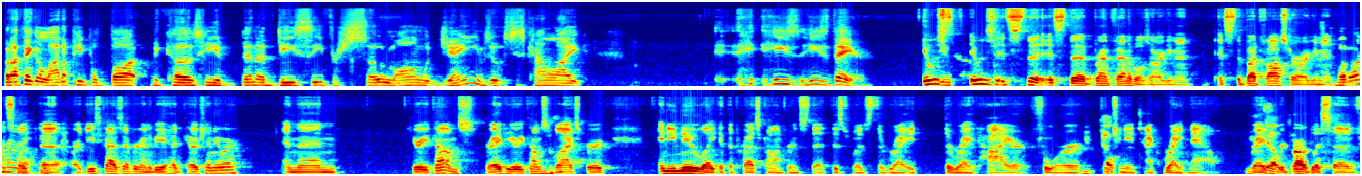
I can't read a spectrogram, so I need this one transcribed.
But I think a lot of people thought because he had been a DC for so long with James, it was just kind of like he's he's there. It was You it was it's the it's the Brent Venables argument. It's the Bud Foster argument. It's like the are these guys ever going to be a head coach anywhere? And then here he comes, right? Here he comes Mm-hmm. to Blacksburg. And you knew like at the press conference that this was the right the right hire for Virginia Tech right now, You right? felt it. Regardless of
